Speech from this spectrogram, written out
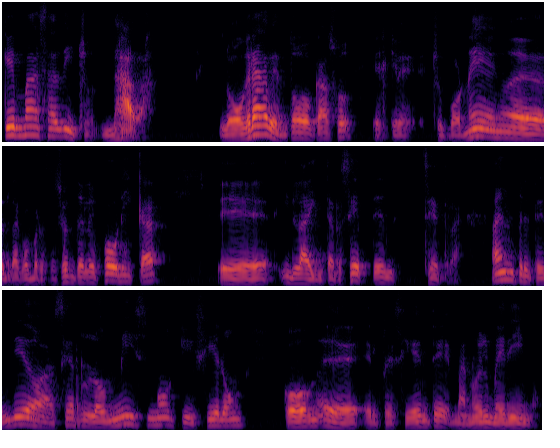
¿Qué más ha dicho? Nada. Lo grave en todo caso es que chuponen eh, la conversación telefónica eh, y la intercepten, etc. Han pretendido hacer lo mismo que hicieron con eh, el presidente Manuel Merino,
